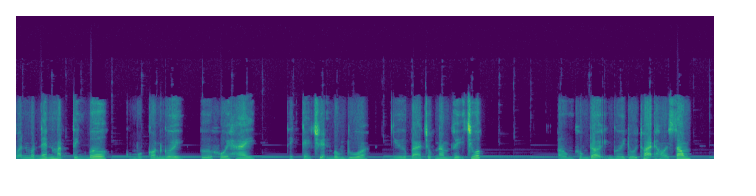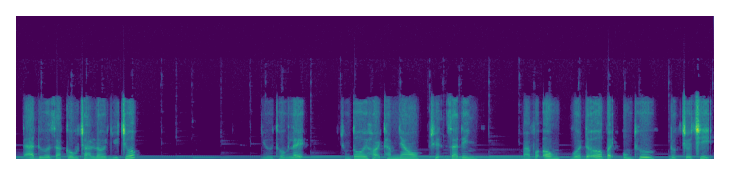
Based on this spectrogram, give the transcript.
vẫn một nét mặt tỉnh bơ của một con người ưa khôi hài, thích kể chuyện bông đùa như ba chục năm về trước. Ông không đợi người đối thoại hỏi xong, đã đưa ra câu trả lời như trước. Như thường lệ, chúng tôi hỏi thăm nhau chuyện gia đình. Bà vợ ông vừa đỡ bệnh ung thư được chữa trị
